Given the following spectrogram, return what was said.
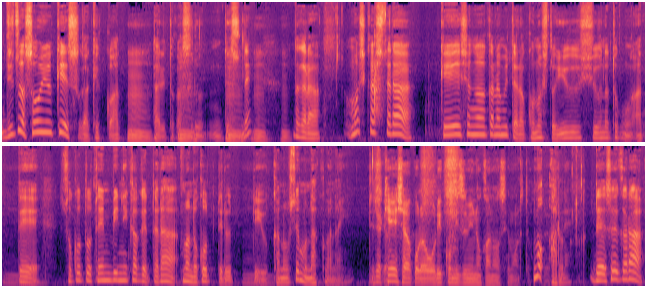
実はそういうケースが結構あったりとかするんですね。うんうんうん。だからもしかしたら経営者側から見たらこの人優秀なとこがあって、そこと天秤にかけたら、まあ、残ってるっていう可能性もなくはないんですよ。じゃあ経営者はこれを織り込み済みの可能性もあるともある。でそれから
